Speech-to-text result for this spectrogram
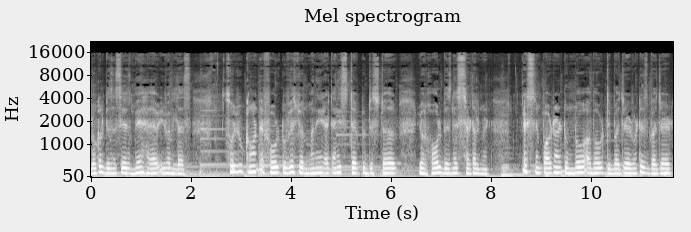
local businesses may have even less. So you can't afford to waste your money at any step to disturb your whole business settlement. It's important to know about the budget, what is budget,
